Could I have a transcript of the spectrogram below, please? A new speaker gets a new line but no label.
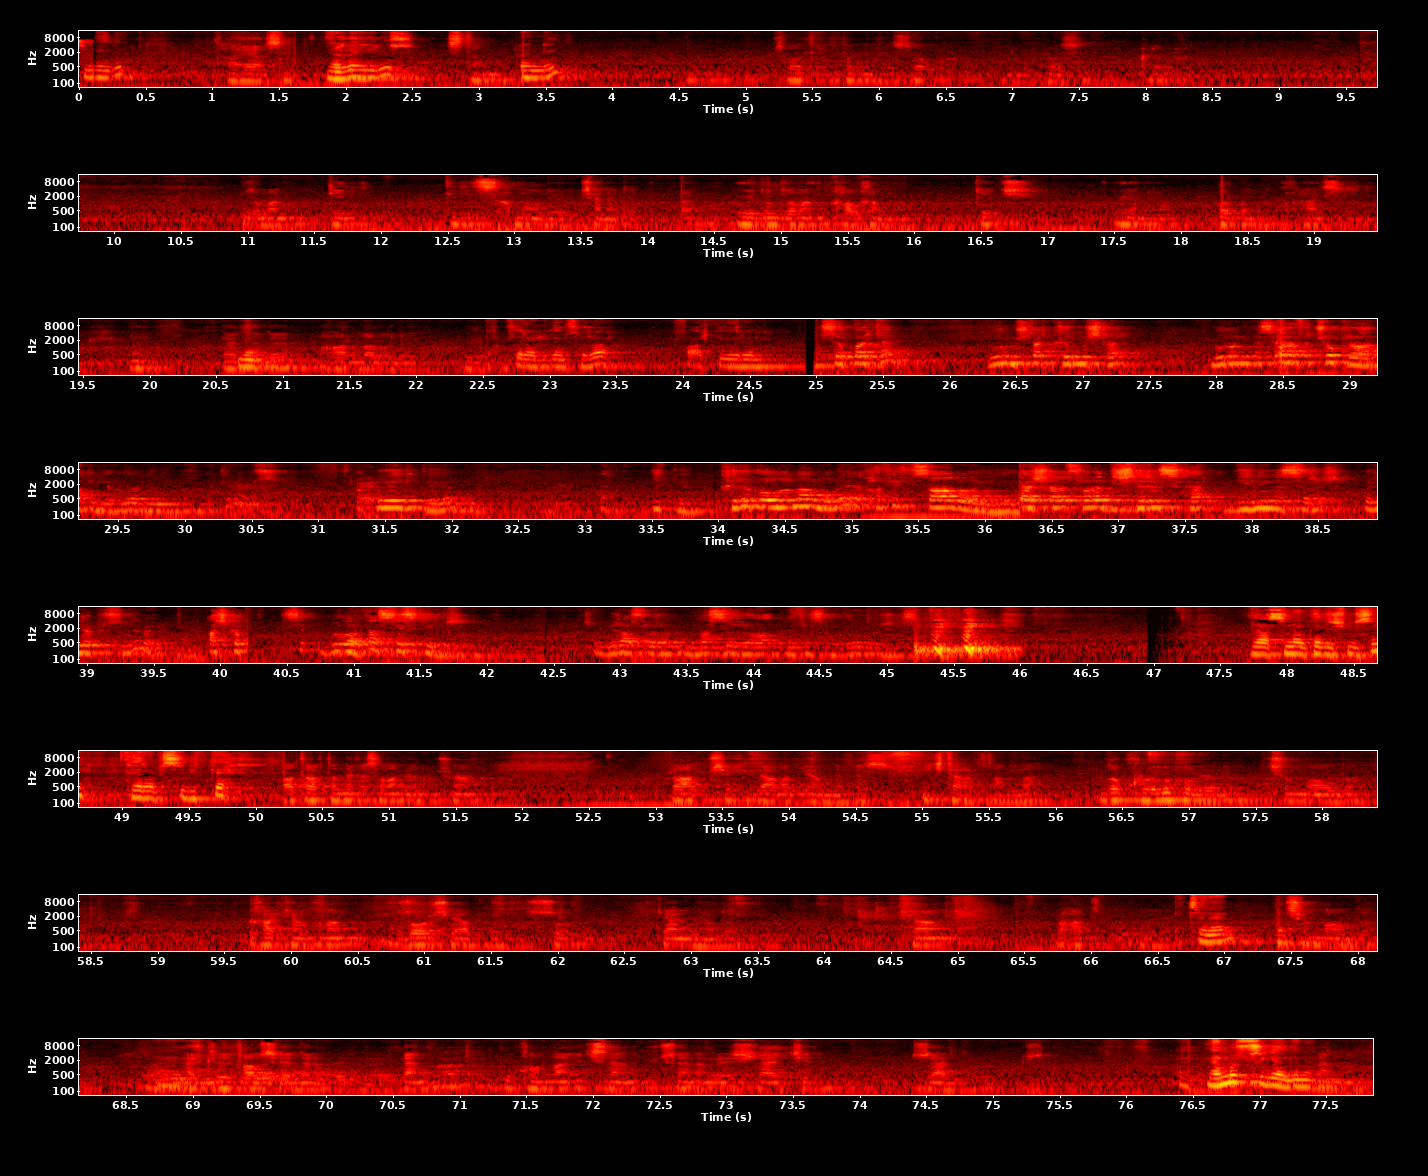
İsim neydi?
Hayasın
Nereden geliyorsun?
İstanbul.
Ben ne?
Sol taraftan nefes yok. Burası kırık. O zaman dil, dili sıkma oluyor çenede. Uyuduğum zaman kalkamıyorum. Geç uyanıyorum. Yorgunluk, halsizlik. Evet. Bende
Ne?
de ağrılar oluyor. Yürürken.
Terapiden sonra farkı görelim. Boks yaparken vurmuşlar, kırmışlar. Burun mesela tarafı çok rahat gidiyor gördüğün gibi. Görüyor musun? Bak
Evet.
buraya gitmiyor. Gitmiyor. Kırık olduğundan dolayı hafif sağa doğru gidiyor. Aşağıda sonra dişlerini sıkar, dilini ısırır. Böyle yapıyorsun değil mi? Aç kapı. Buralardan ses gelir. Şimdi biraz sonra nasıl rahat nefes aldığını göreceğiz. Yasin arkadaşımızın terapisi bitti.
Sağ taraftan nefes alamıyordum şu an. Rahat bir şekilde alabiliyorum nefes. İki taraftan da. Bu da kuruluk oluyordu. Açılma oldu. Kalkarken falan zor şey yapıyor. Su gelmiyordu. Şu an rahat.
Çenen
Açılma oldu.
Evet.
Herkese tavsiye ederim. Ben bu konudan iki sene, üç seneden beri şikayetçiydim. Düzeldi. Güzel.
memnun musun geldiğine?
Ben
